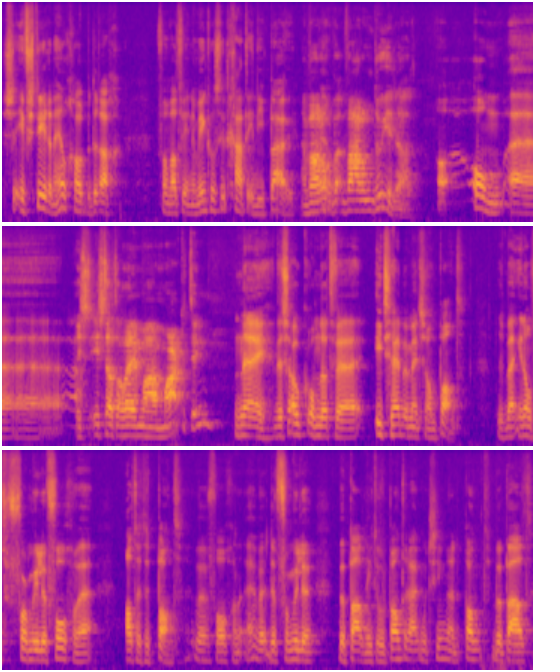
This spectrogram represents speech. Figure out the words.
Dus ze investeren een heel groot bedrag van wat we in een winkel zitten, gaat in die pui. En waarom, wa- waarom doe je dat? Om... eh, Is, is dat alleen maar marketing? Nee, dat is ook omdat we iets hebben met zo'n pand. Dus bij, in onze formule volgen we altijd het pand. We volgen, hè, we- de formule bepaalt niet hoe het pand eruit moet zien, maar het pand bepaalt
